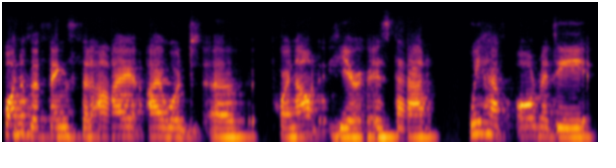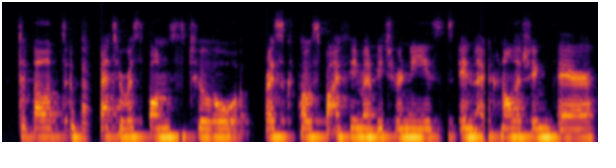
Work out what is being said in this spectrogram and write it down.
one of the things that I I would uh, point out here is that we have already developed a better response to risk posed by female returnees in acknowledging their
